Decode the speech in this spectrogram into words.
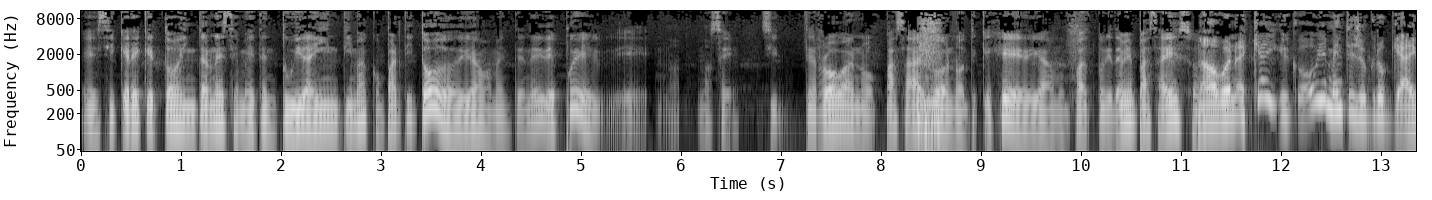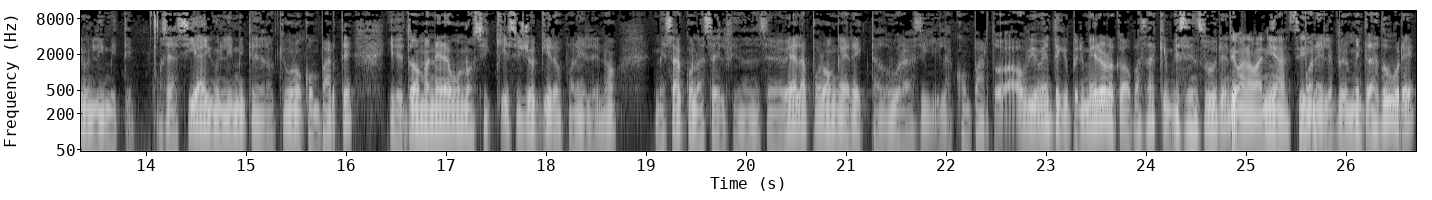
Eh, si querés que todo internet se meta en tu vida íntima, compartí todo, digamos, ¿me entendés? Y después, eh, no, no sé, si te roban o pasa algo, no te quejes, digamos, porque también pasa eso. No, bueno, es que hay, obviamente yo creo que hay un límite. O sea, sí hay un límite de lo que uno comparte y de todas maneras uno si, si yo quiero ponerle, ¿no? Me saco una selfie donde se me vea la poronga erecta dura así y la comparto. Obviamente que primero lo que va a pasar es que me censuren. Te van a banear, sí. Ponele, pero mientras dure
